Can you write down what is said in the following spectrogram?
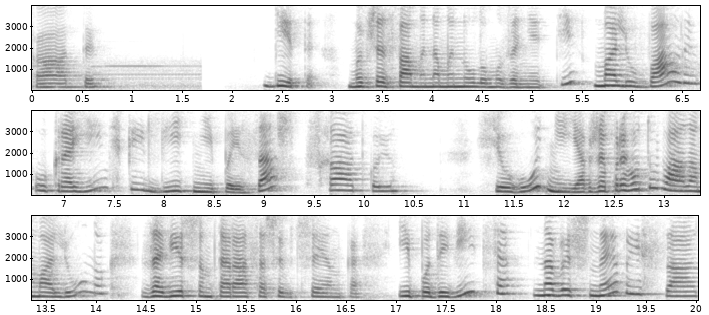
хати. Діти, ми вже з вами на минулому занятті малювали український літній пейзаж з хаткою. Сьогодні я вже приготувала малюнок за віршем Тараса Шевченка і подивіться на вишневий сад.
